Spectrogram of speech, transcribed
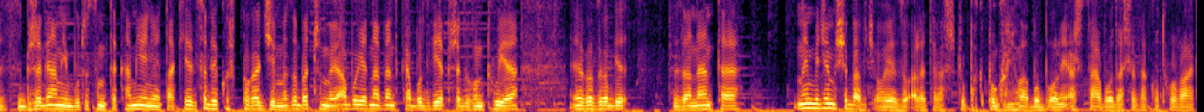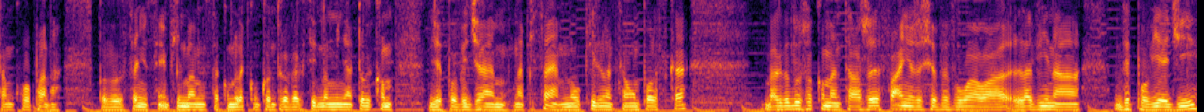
z brzegami, bo tu są te kamienie takie. Sobie jakoś poradzimy, zobaczymy. Albo jedna wędka, albo dwie przegruntuję, rozrobię zanętę. No i będziemy się bawić. O Jezu, ale teraz szczupak pogonił albo bolej, aż cała woda się zakotłowała tam koło pana. Po zostaniu swoim filmem z taką lekką, kontrowersyjną miniaturką, gdzie powiedziałem, napisałem no kill na całą Polskę. Bardzo dużo komentarzy. Fajnie, że się wywołała lawina wypowiedzi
